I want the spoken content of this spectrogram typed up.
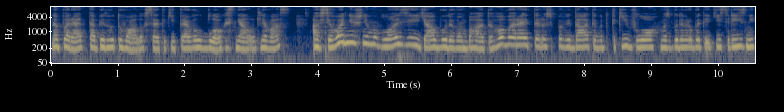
наперед та підготувала все такий тревел-блог зняла для вас. А в сьогоднішньому влозі я буду вам багато говорити, розповідати, буде такий влог, ми будемо робити якісь різні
